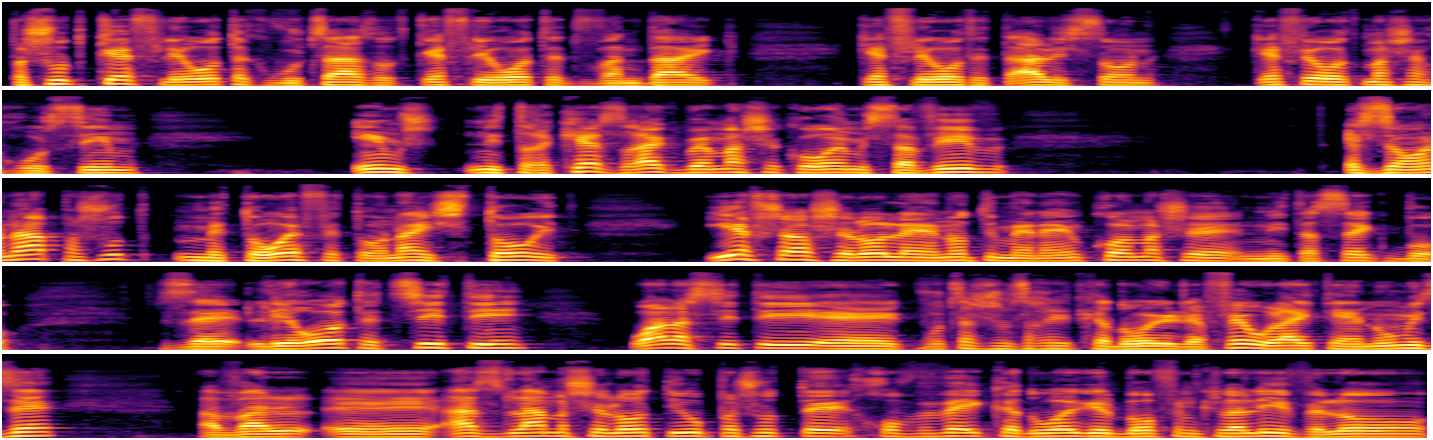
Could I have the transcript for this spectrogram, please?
פשוט כיף לראות את הקבוצה הזאת, כיף לראות את ונדייק, כיף לראות את אליסון, כיף לראות מה שאנחנו עושים. אם נתרכז רק במה שקורה מסביב, זו עונה פשוט מטורפת, עונה היסטורית. אי אפשר שלא ליהנות ממנה, עם כל מה שנתעסק בו. זה לראות את סיטי, וואלה, סיטי אה, קבוצה שמשחקת כדורגל יפה, אולי תהנו מזה, אבל אה, אז למה שלא תהיו פשוט אה, חובבי כדורגל באופן כללי, ולא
